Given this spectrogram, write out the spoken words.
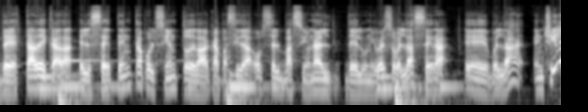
de esta década, el 70% de la capacidad observacional del universo, ¿verdad? Será, eh, ¿verdad? En Chile.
